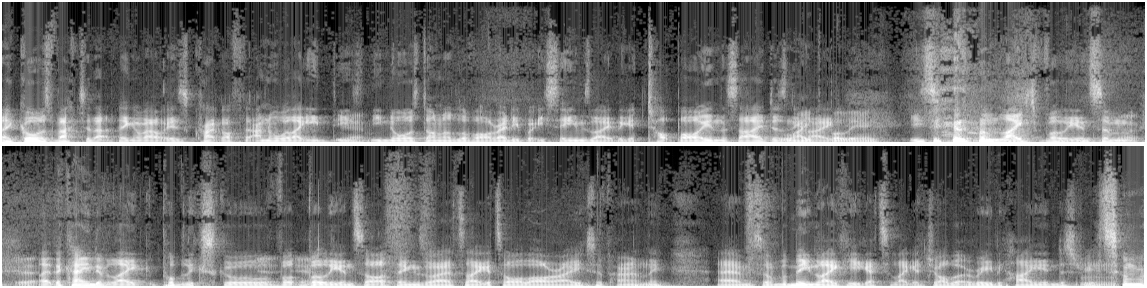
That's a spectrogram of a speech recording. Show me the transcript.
like goes back to that thing about his crack off. The, I know, like he Yeah. he knows Donald Love already, but he seems like the top boy in the side, doesn't Light he? Like bullying. He's some light bullying, some Yeah. like the kind of like public school bu- bullying sort of things where it's like it's all all right apparently. Um, so I mean, like he gets like a job at a really high industry Mm. at some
